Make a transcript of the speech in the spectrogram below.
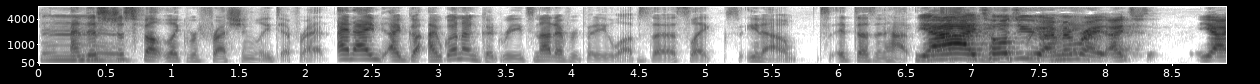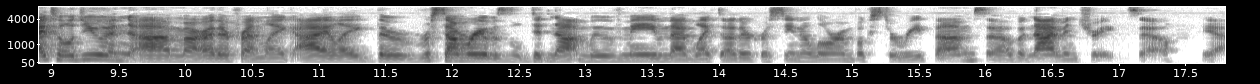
Mm. and this mm. just felt like refreshingly different. And i i got i went on goodreads. Not everybody loves this like you know it doesn't have yeah you know, i told you. i remember i, I yeah, I told you and um, our other friend, like I like the summary was did not move me, even though I've liked other Christina Lauren books to read them. So, but now I'm intrigued. So, yeah,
